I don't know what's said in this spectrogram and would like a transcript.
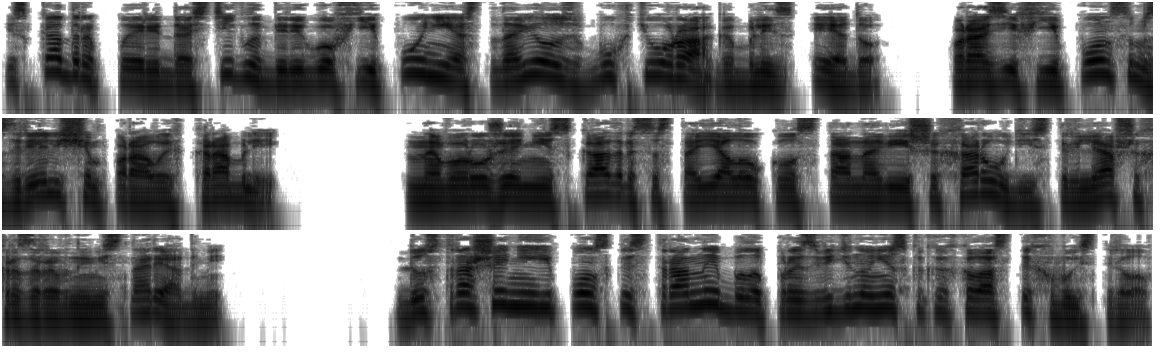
эскадра Перри достигла берегов Японии и остановилась в бухте Урага, близ Эдо, поразив японцам зрелищем паровых кораблей. На вооружении эскадры состояло около ста новейших орудий, стрелявших разрывными снарядами. Для устрашения японской страны было произведено несколько холостых выстрелов.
